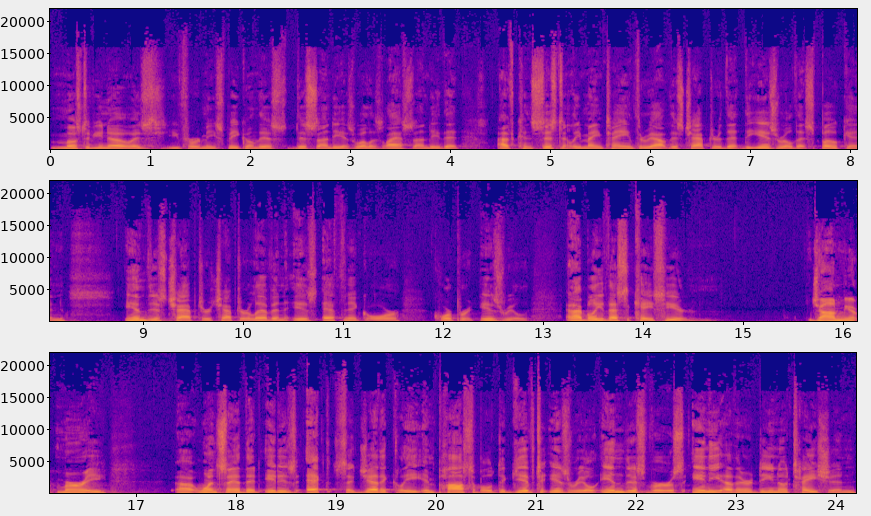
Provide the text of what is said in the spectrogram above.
most of you know, as you've heard me speak on this this Sunday as well as last Sunday, that I've consistently maintained throughout this chapter that the Israel that's spoken in this chapter, chapter 11, is ethnic or corporate Israel. And I believe that's the case here. John Murray uh, once said that it is exegetically impossible to give to Israel in this verse any other denotation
